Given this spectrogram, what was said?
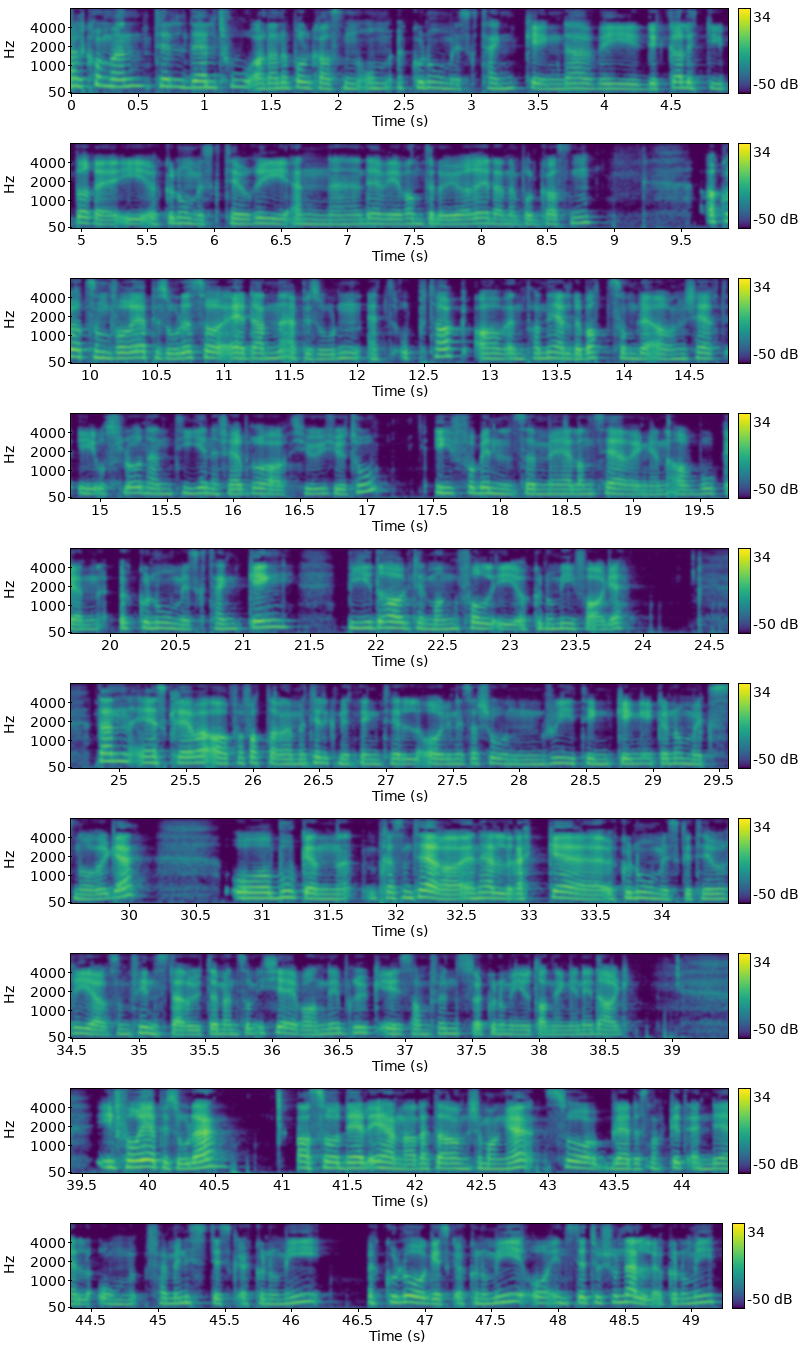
Velkommen til del to av denne podkasten om økonomisk tenking, der vi dykker litt dypere i økonomisk teori enn eh, det vi er vant til å gjøre i denne podkasten. Akkurat som forrige episode, så er denne episoden et opptak av en paneldebatt som ble arrangert i Oslo den 10. februar 2022 i forbindelse med lanseringen av boken 'Økonomisk tenking bidrag til mangfold i økonomifaget'. Den er skrevet av forfattere med tilknytning til organisasjonen Rethinking Economics Norge. Og boken presenterer en hel rekke økonomiske teorier som finnes der ute, men som ikke er i vanlig bruk i samfunnsøkonomiutdanningen i dag. I forrige episode, altså del én av dette arrangementet, så ble det snakket en del om feministisk økonomi, økologisk økonomi og institusjonell økonomi.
